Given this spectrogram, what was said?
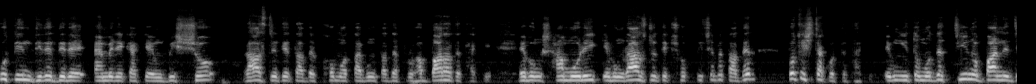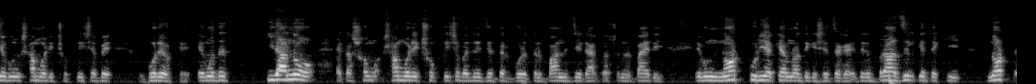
পুতিন ধীরে ধীরে আমেরিকাকে এবং বিশ্ব রাজনীতি তাদের ক্ষমতা এবং তাদের প্রভাব বাড়াতে থাকে এবং সামরিক এবং রাজনৈতিক শক্তি হিসেবে তাদের প্রতিষ্ঠা করতে থাকে এবং ইতোমধ্যে চীন ও বাণিজ্য এবং সামরিক শক্তি হিসেবে গড়ে ওঠে। এর মধ্যে ইরানও একটা সম- সামরিক শক্তি হিসেবে নিজেদের গড়ে তোলে বাণিজ্যিক আগ্রাসনের বাইরে এবং নর্থ কোরিয়াকে আমরা দেখি সে জায়গায় দেখি ব্রাজিলকে দেখি নর্থ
